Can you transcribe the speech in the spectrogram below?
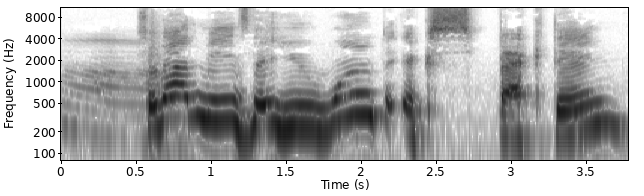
Ah. So that means that you weren't expecting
